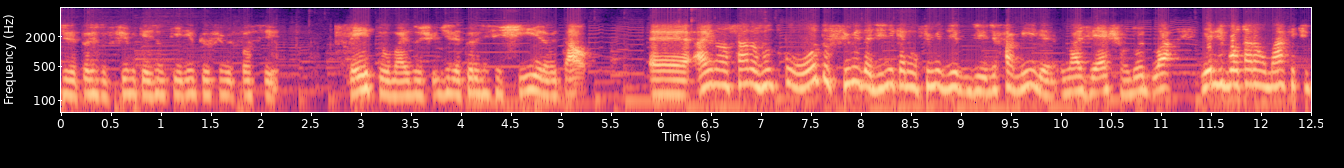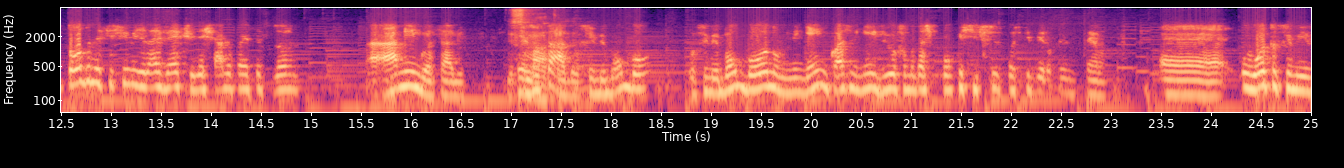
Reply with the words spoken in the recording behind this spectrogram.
diretores do filme, que eles não queriam que o filme fosse feito, mas os diretores insistiram e tal. É, aí lançaram junto com outro filme da Disney, que era um filme de, de, de família, live action doido lá, e eles botaram o marketing todo nesse filme de live action e deixaram para esse tesouro a, a míngua, sabe? Isso Resultado, mata. o filme bombou. O filme bombou, não, ninguém, quase ninguém viu, foi uma das poucas pessoas que viram o filme no cinema. É, o outro filme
